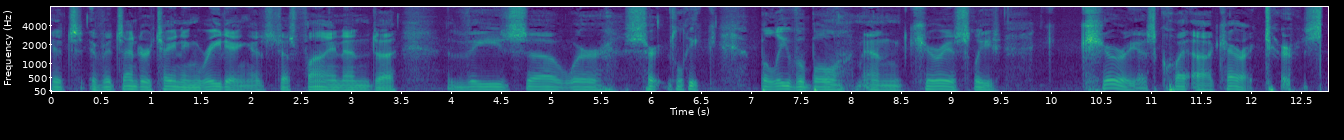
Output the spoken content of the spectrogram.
It's if it's entertaining reading, it's just fine. And uh, these uh, were certainly believable and curiously curious qu- uh, characters.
